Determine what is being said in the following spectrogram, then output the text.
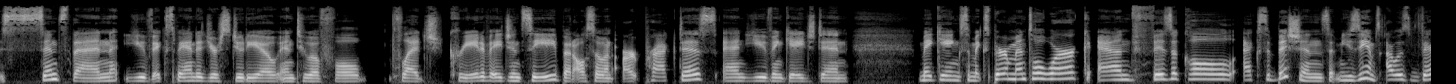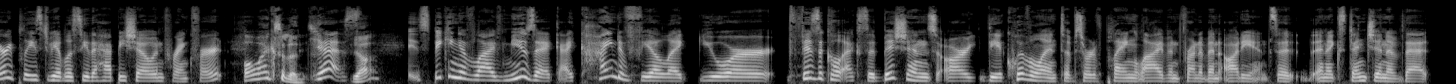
Since then, you've expanded your studio into a full fledged creative agency, but also an art practice, and you've engaged in making some experimental work and physical exhibitions at museums. I was very pleased to be able to see the Happy Show in Frankfurt. Oh, excellent. Yes. Yeah. Uh, speaking of live music, I kind of feel like your physical exhibitions are the equivalent of sort of playing live in front of an audience, a, an extension of that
